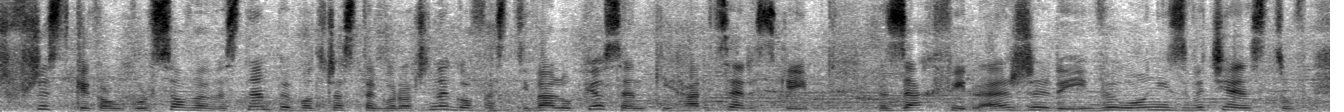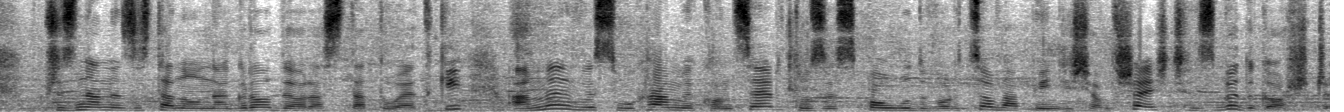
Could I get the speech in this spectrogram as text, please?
już wszystkie konkursowe występy podczas tegorocznego festiwalu piosenki harcerskiej. Za chwilę jury wyłoni zwycięzców. Przyznane zostaną nagrody oraz statuetki, a my wysłuchamy koncertu zespołu Dworcowa 56 z Bydgoszczy.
